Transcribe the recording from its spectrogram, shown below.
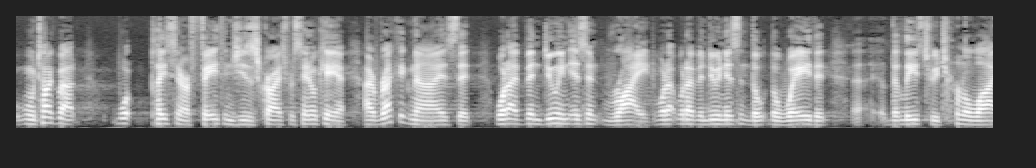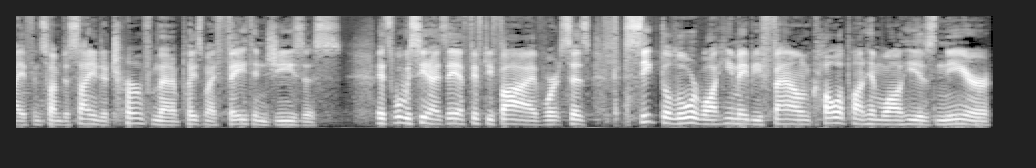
when we talk about placing our faith in Jesus Christ, we're saying, okay, I recognize that what I've been doing isn't right. What, what I've been doing isn't the, the way that, uh, that leads to eternal life. And so I'm deciding to turn from that and place my faith in Jesus. It's what we see in Isaiah 55, where it says, Seek the Lord while he may be found, call upon him while he is near.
